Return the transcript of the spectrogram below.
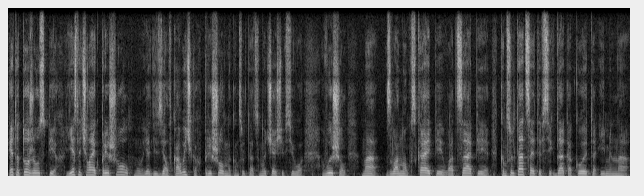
Это тоже успех. Если человек пришел, ну, я здесь взял в кавычках, пришел на консультацию, но чаще всего вышел на звонок в скайпе, в WhatsApp. Консультация это всегда какое-то именно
